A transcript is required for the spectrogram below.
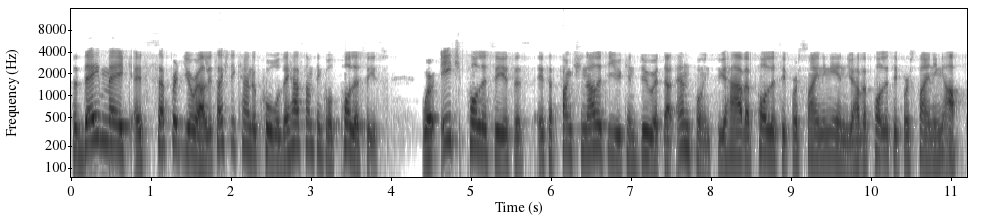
So they make a separate URL. It's actually kind of cool. They have something called policies, where each policy is a, is a functionality you can do at that endpoint. So you have a policy for signing in, you have a policy for signing up,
